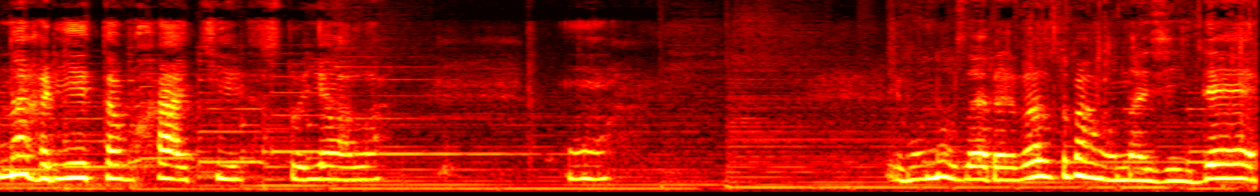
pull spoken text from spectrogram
нагріта в хаті стояла. О. І воно зараз раз-два вона зійде.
